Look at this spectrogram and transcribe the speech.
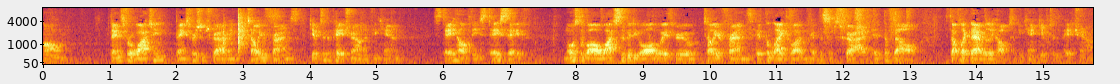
Um, thanks for watching. Thanks for subscribing. Tell your friends. Give to the Patreon if you can. Stay healthy. Stay safe. Most of all, watch the video all the way through. Tell your friends. Hit the like button. Hit the subscribe. Hit the bell stuff like that really helps if you can't give to the Patreon.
